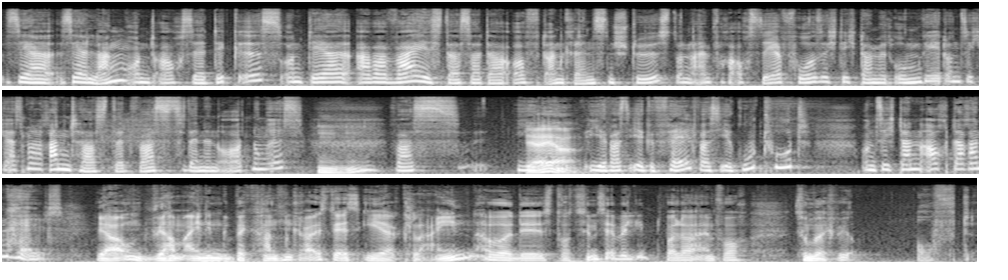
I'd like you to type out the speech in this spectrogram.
sehr, sehr lang und auch sehr dick ist und der aber weiß, dass er da oft an Grenzen stößt und einfach einfach auch sehr vorsichtig damit umgeht und sich erstmal rantastet, was denn in Ordnung ist, mhm. was Ihr, ja, ja. ihr, was ihr gefällt, was ihr gut tut und sich dann auch daran hält. Ja, und wir haben einen im Bekanntenkreis, der ist eher klein, aber der ist trotzdem sehr beliebt, weil er einfach zum Beispiel oft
